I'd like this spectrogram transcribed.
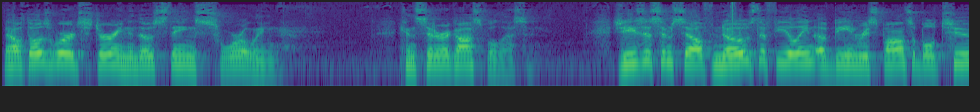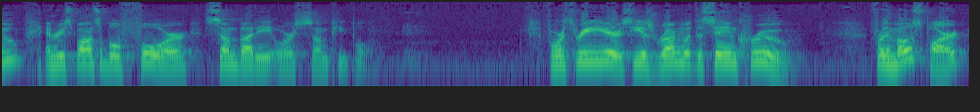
Now, with those words stirring and those things swirling, consider a gospel lesson. Jesus himself knows the feeling of being responsible to and responsible for somebody or some people. For three years, he has run with the same crew. For the most part,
